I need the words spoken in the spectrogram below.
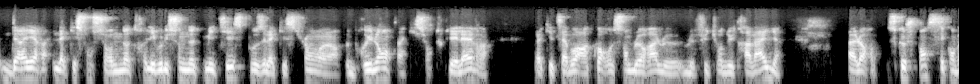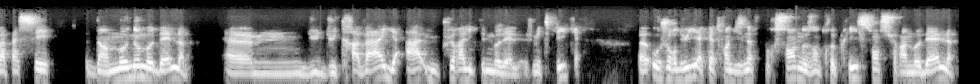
derrière la question sur notre l'évolution de notre métier, se pose la question euh, un peu brûlante hein, qui est sur toutes les lèvres, euh, qui est de savoir à quoi ressemblera le, futur du travail. Alors, ce que je pense, c'est qu'on va passer d'un monomodèle du, du, travail à une pluralité de modèles. Je m'explique. Aujourd'hui, à 99%, nos entreprises sont sur un modèle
